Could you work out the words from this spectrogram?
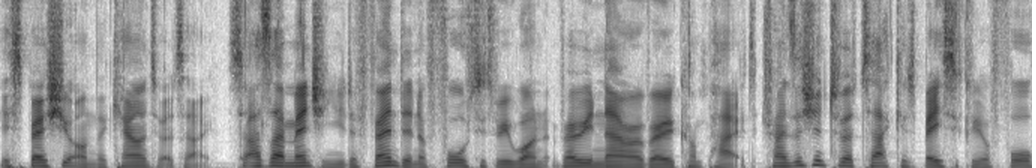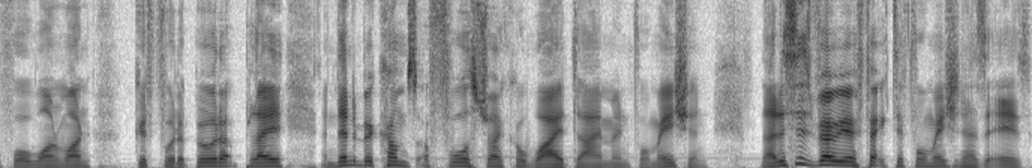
especially on the counter-attack. So as I mentioned, you defend in a 4-2-3-1, very narrow, very compact. Transition to attack is basically a 4-4-1-1, good for the build-up play, and then it becomes a 4-striker wide diamond formation. Now this is very effective formation as it is,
